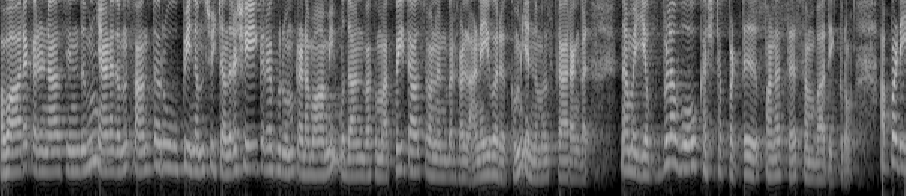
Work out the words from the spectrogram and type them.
அபார கருணா சிந்தும் ஞானதம் சாந்தரூபினம் ஸ்ரீ சந்திரசேகர குரும் பிரணமாமி முதான்வகம் அத்வைதாசவ நண்பர்கள் அனைவருக்கும் என் நமஸ்காரங்கள். நாம் எவ்வளவோ கஷ்டப்பட்டு பணத்தை சம்பாதிக்கிறோம். அப்படி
